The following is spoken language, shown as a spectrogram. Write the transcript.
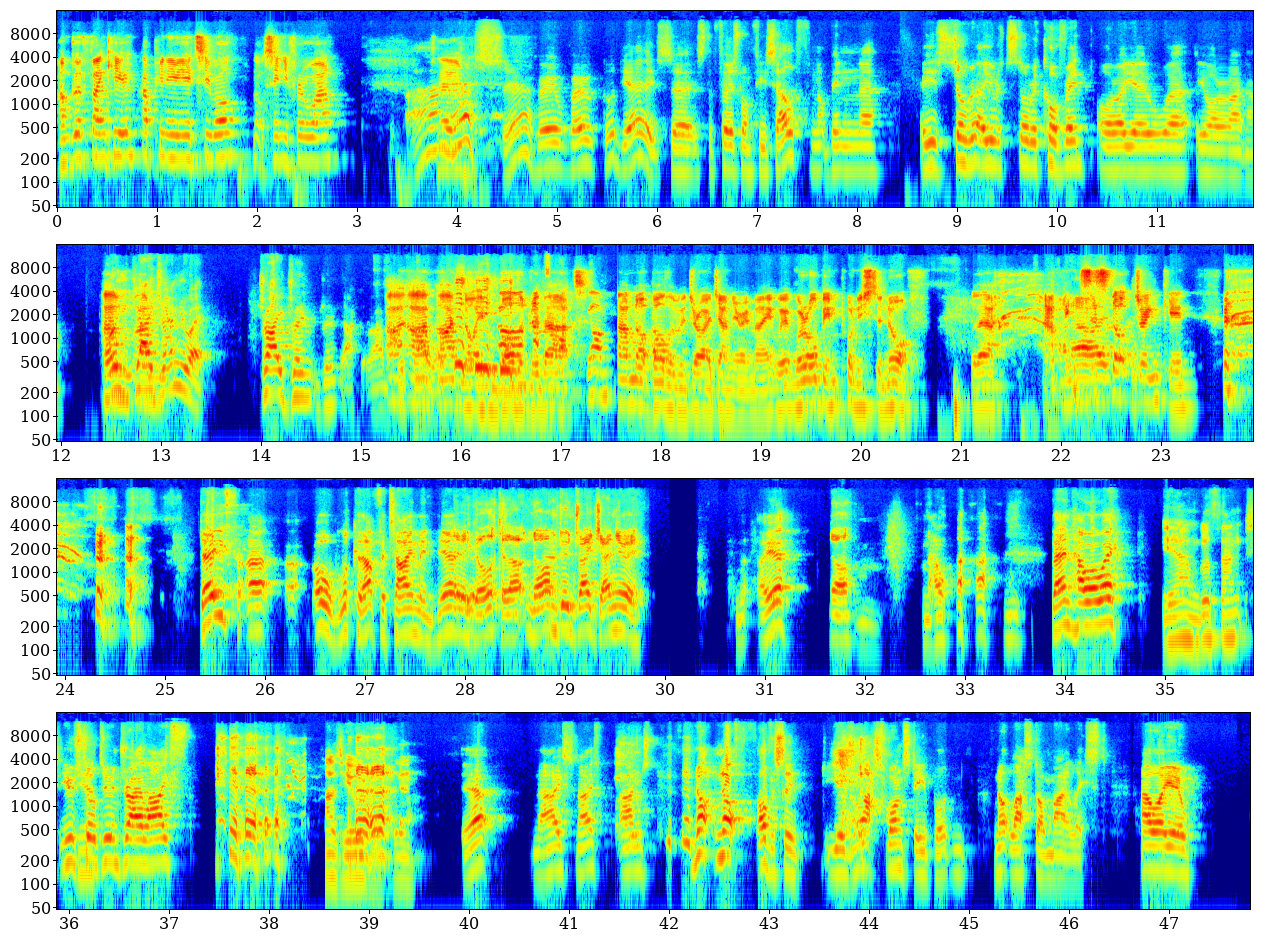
I'm good, thank you. Happy New Year to you all. Not seen you for a while. Ah, Yeah. yes, yeah, very, very good. Yeah, it's uh, it's the first one for yourself. Not been. Uh, are you still are you still recovering, or are you uh, are you all right now? Oh, Um, dry um, January. Dry drink, drink. I, I'm not even bothered with that. I'm not bothered with dry January, mate. We're, we're all being punished enough without having know, to stop drinking. Dave. Uh, uh, oh, look at that for timing. Yeah, There we go. Look at that. No, I'm doing dry January. Are you? No. No. ben, how are we? Yeah, I'm good, thanks. You Yeah, still doing dry life? as usual? Yeah. Yeah, nice, nice. And not not obviously you're the last one, Steve, but not last on my list. How are you?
